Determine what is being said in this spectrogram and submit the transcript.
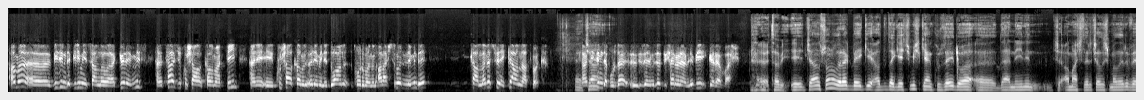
Ama e, bizim de bilim insanları olarak görevimiz yani sadece kuş halkalamak değil. Hani e, kuş halkalamanın önemini, doğa korumanın, araştırmanın önemini de insanlara sürekli anlatmak. Evet, yani Can... bizim de burada üzerimize düşen önemli bir görev var. Evet tabii. E, Can son olarak belki adı da geçmişken Kuzey Doğa e, Derneği'nin amaçları, çalışmaları ve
